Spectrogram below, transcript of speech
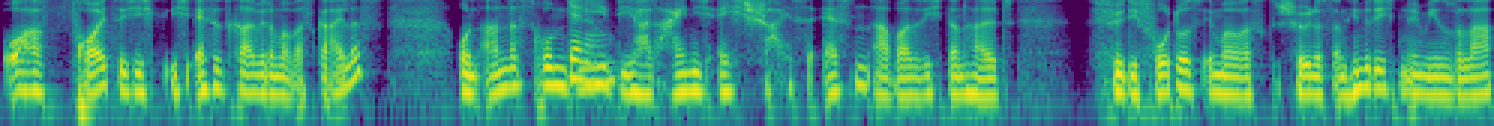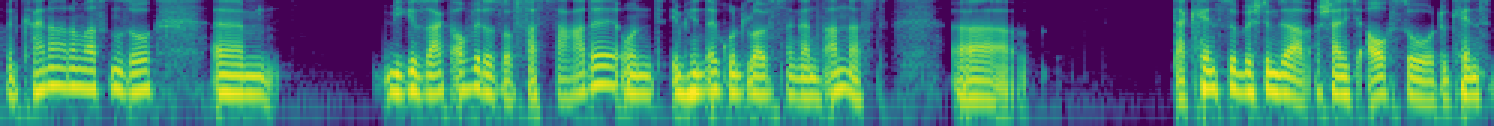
oh, freut sich, ich, ich esse jetzt gerade wieder mal was Geiles. Und andersrum genau. die, die halt eigentlich echt scheiße essen, aber sich dann halt für die Fotos immer was Schönes dann hinrichten, irgendwie einen Salat mit keine Ahnung was und so. Ähm, wie gesagt, auch wieder so Fassade und im Hintergrund läuft es dann ganz anders. Äh, da kennst du bestimmt ja wahrscheinlich auch so, du kennst,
